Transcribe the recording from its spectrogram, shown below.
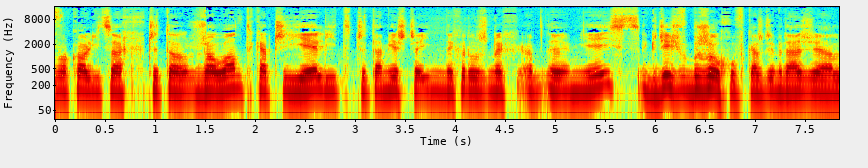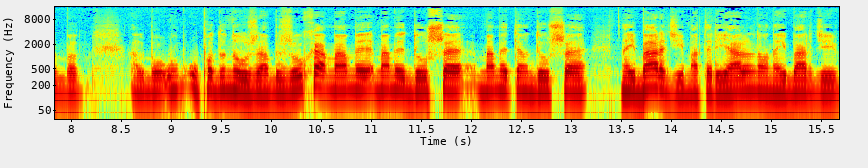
w okolicach czy to żołądka, czy jelit, czy tam jeszcze innych różnych e, e, miejsc, gdzieś w brzuchu w każdym razie, albo, albo u, u podnóża brzucha mamy, mamy duszę, mamy tę duszę najbardziej materialną, najbardziej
